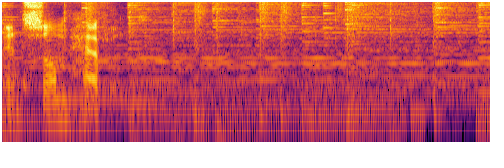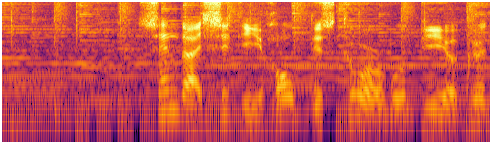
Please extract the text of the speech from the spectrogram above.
and some haven't. Sendai City hoped this tour would be a good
